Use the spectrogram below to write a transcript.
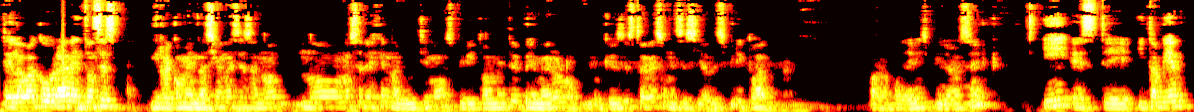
Te la va a cobrar, entonces mi recomendación es esa, no, no, no se dejen al último espiritualmente, primero lo, lo que es de ustedes su necesidad espiritual para poder inspirarse y este, y también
